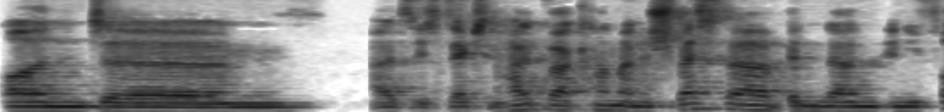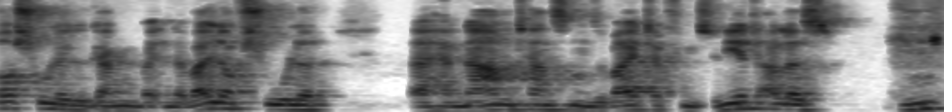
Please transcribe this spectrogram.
Und ähm, als ich sechseinhalb war, kam meine Schwester, bin dann in die Vorschule gegangen, in der Waldorfschule, daher Namen tanzen und so weiter, funktioniert alles. Hm?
